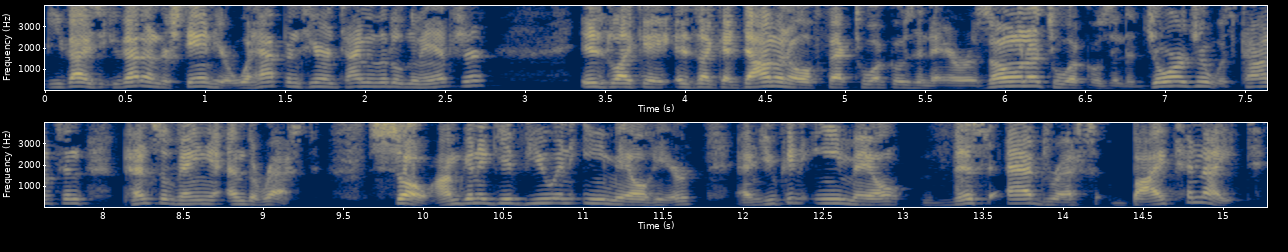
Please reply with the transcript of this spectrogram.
you guys, you got to understand here, what happens here in tiny little New Hampshire is like a is like a domino effect to what goes into Arizona, to what goes into Georgia, Wisconsin, Pennsylvania, and the rest. So I'm going to give you an email here, and you can email this address by tonight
